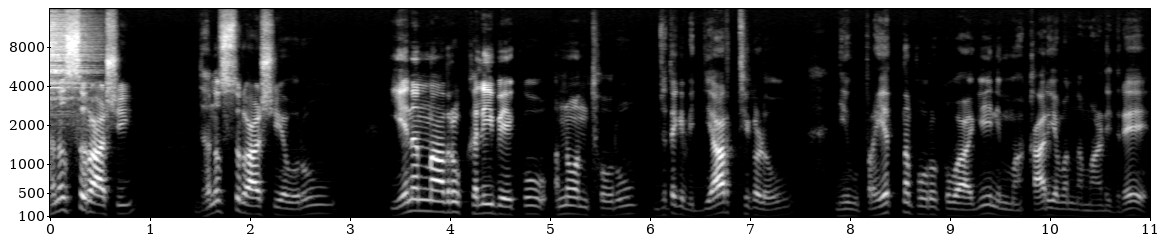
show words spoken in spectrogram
ಧನುಸ್ಸು ರಾಶಿ, ಧನುಸ್ಸು ರಾಶಿಯವರು ಏನನ್ನಾದರೂ ಕಲಿಬೇಕು ಅನ್ನುವಂಥವರು, ಜೊತೆಗೆ ವಿದ್ಯಾರ್ಥಿಗಳು, ನೀವು ಪ್ರಯತ್ನಪೂರ್ವಕವಾಗಿ ನಿಮ್ಮ ಕಾರ್ಯವನ್ನು ಮಾಡಿದರೆ,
